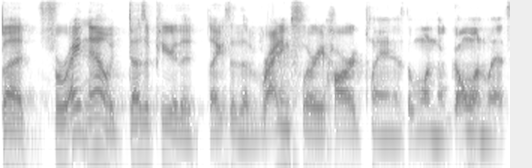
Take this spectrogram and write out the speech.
But for right now, it does appear that, like I said, the riding Fleury hard plan is the one they're going with.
